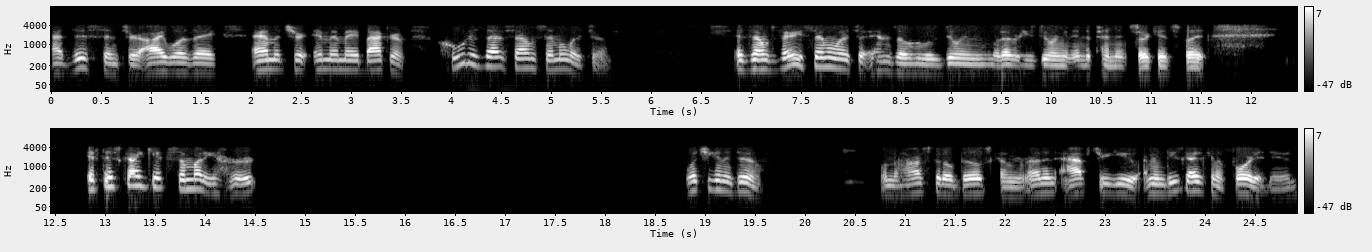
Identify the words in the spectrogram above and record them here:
at this center. I was a amateur MMA background. Who does that sound similar to? It sounds very similar to Enzo, who was doing whatever he's doing in independent circuits. But if this guy gets somebody hurt, what you gonna do? When the hospital bills come running after you, I mean, these guys can afford it, dude.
